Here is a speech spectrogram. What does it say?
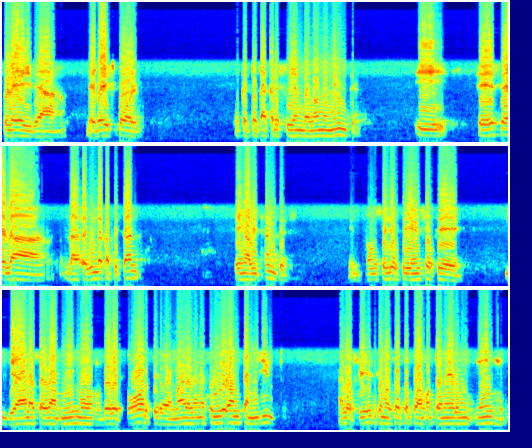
play de, de béisbol porque esto está creciendo enormemente y es la, la segunda capital en habitantes. Entonces yo pienso que ya los organismos de deporte y los demás deben hacer un levantamiento a los fines que nosotros podamos tener un, un,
